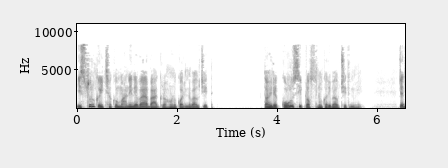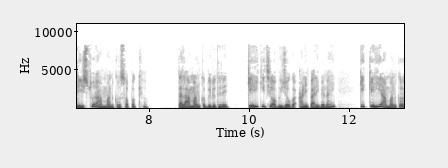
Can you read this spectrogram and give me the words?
ଈଶ୍ୱରଙ୍କ ଇଚ୍ଛାକୁ ମାନିନେବା ବା ଗ୍ରହଣ କରିନେବା ଉଚିତ। ତହିଁରେ କୌଣସି ପ୍ରଶ୍ନ କରିବା ଉଚିତ ନୁହେଁ। ଯଦି ଈଶ୍ୱର ଆମମାନଙ୍କର ସପକ୍ଷ ତାହେଲେ ଆମମାନଙ୍କ ବିରୁଦ୍ଧରେ କେହି କିଛି ଅଭିଯୋଗ ଆଣିପାରିବେ ନାହିଁ କି କେହି ଆମମାନଙ୍କର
